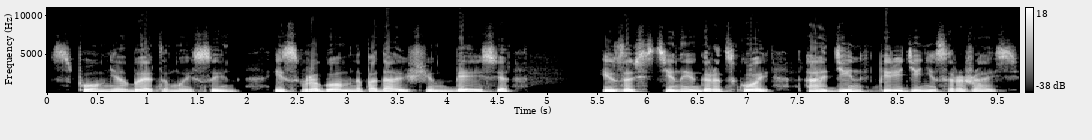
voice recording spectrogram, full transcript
вспомни об этом, мой сын, и с врагом нападающим бейся, из-за стены городской, а один впереди не сражайся.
